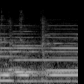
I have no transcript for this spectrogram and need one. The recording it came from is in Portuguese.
Música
